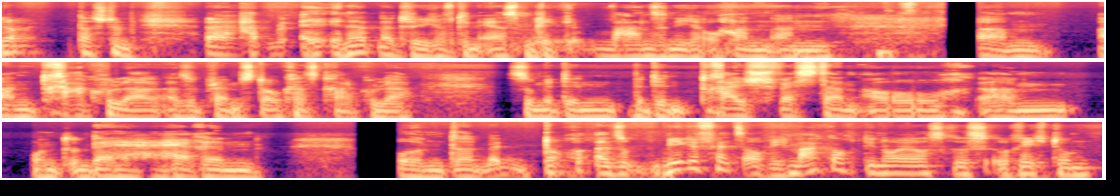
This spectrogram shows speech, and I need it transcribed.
Ja, das stimmt. Äh, hat, erinnert natürlich auf den ersten Blick wahnsinnig auch an, an, ähm, an Dracula, also Bram Stokers Dracula. So mit den, mit den drei Schwestern auch ähm, und, und der Herrin. Und äh, doch, also mir gefällt es auch. Ich mag auch die Neuausrichtung.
